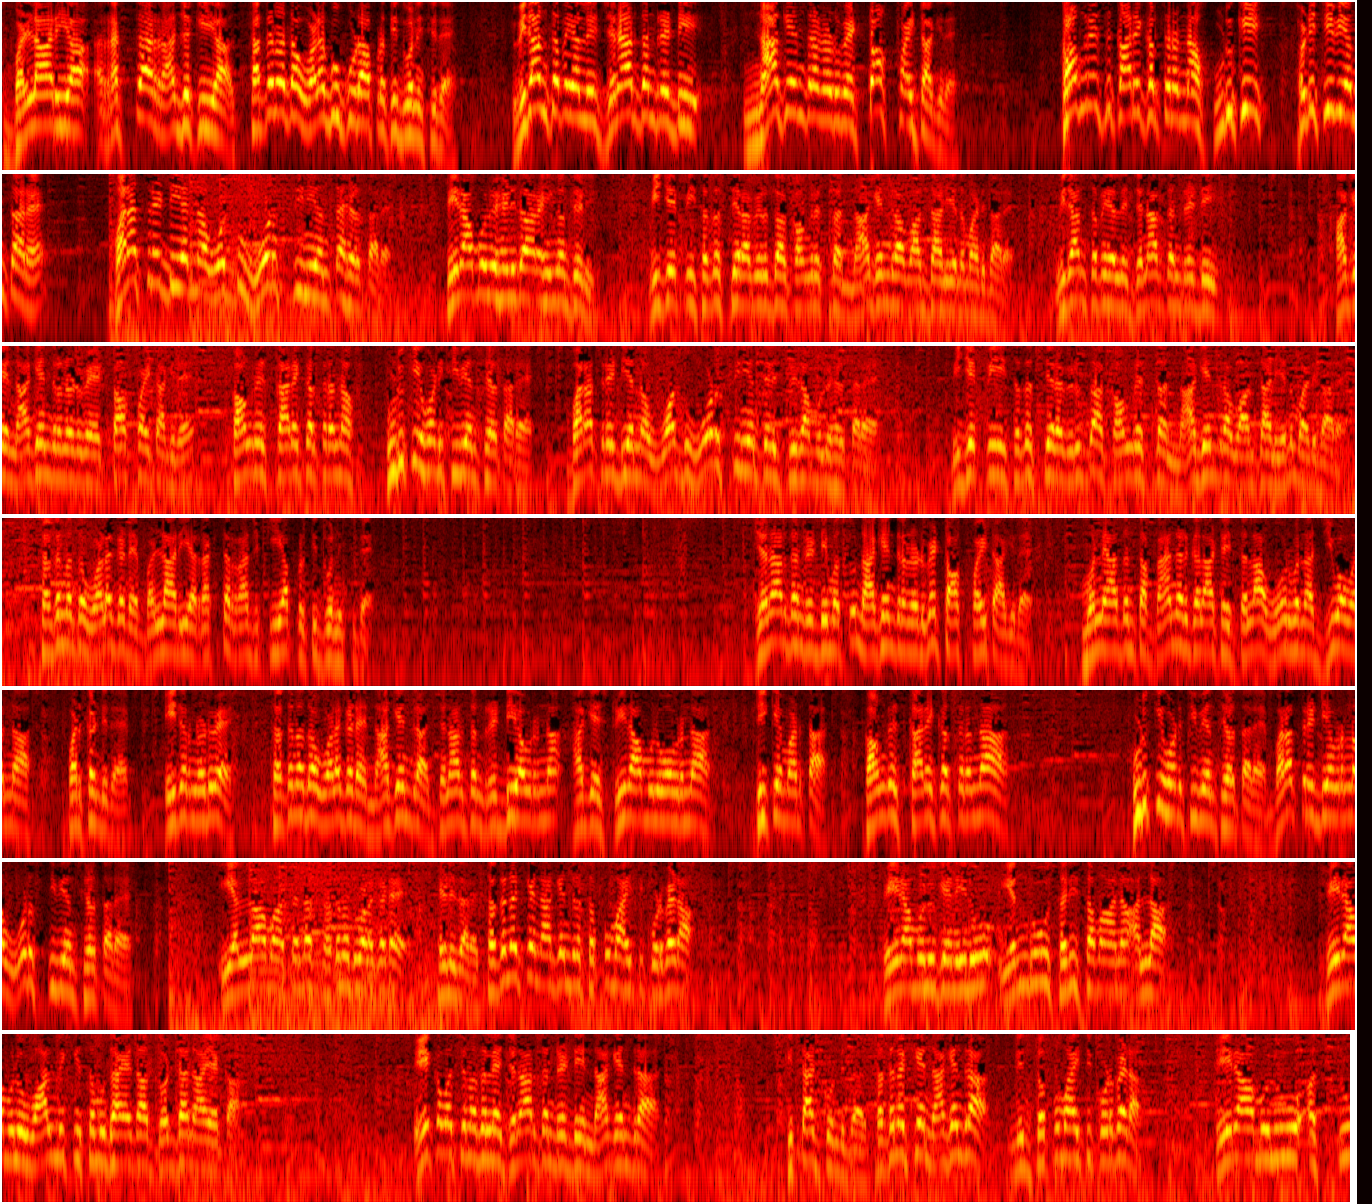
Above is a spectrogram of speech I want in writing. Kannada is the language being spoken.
ಬಳ್ಳಾರಿಯ ರಕ್ತ ರಾಜಕೀಯ ಸದನದ ಒಳಗೂ ಕೂಡ ಪ್ರತಿಧ್ವನಿಸಿದೆ. ವಿಧಾನಸಭೆಯಲ್ಲಿ ಜನಾರ್ದನ್ ರೆಡ್ಡಿ, ನಾಗೇಂದ್ರ ನಡುವೆ ಟಾಕ್ ಫೈಟ್ ಆಗಿದೆ. ಕಾಂಗ್ರೆಸ್ ಕಾರ್ಯಕರ್ತರನ್ನ ಹುಡುಕಿ ಹೊಡಿತೀವಿ ಅಂತಾರೆ. ಭರತ್ ರೆಡ್ಡಿಯನ್ನ ಒದ್ದು ಓಡಿಸ್ತೀನಿ ಅಂತ ಹೇಳ್ತಾರೆ. ಶ್ರೀರಾಮುಲು ಹೇಳಿದ್ದಾರೆ ಹಿಂಗಂತೇಳಿ. ಬಿಜೆಪಿ ಸದಸ್ಯರ ವಿರುದ್ಧ ಕಾಂಗ್ರೆಸ್ನ ನಾಗೇಂದ್ರ ವಾಗ್ದಾಳಿಯನ್ನು ಮಾಡಿದ್ದಾರೆ. ವಿಧಾನಸಭೆಯಲ್ಲಿ ಜನಾರ್ದನ್ ರೆಡ್ಡಿ, ಹಾಗೆ ನಾಗೇಂದ್ರ ನಡುವೆ ಟಾಕ್ ಫೈಟ್ ಆಗಿದೆ. ಕಾಂಗ್ರೆಸ್ ಕಾರ್ಯಕರ್ತರನ್ನ ಹುಡುಕಿ ಹೊಡಿತೀವಿ ಅಂತ ಹೇಳ್ತಾರೆ. ಭರತ್ ರೆಡ್ಡಿಯನ್ನ ಒದ್ದು ಓಡಿಸ್ತೀನಿ ಅಂತೇಳಿ ಶ್ರೀರಾಮುಲು ಹೇಳ್ತಾರೆ. ಬಿಜೆಪಿ ಸದಸ್ಯರ ವಿರುದ್ಧ ಕಾಂಗ್ರೆಸ್ನ ನಾಗೇಂದ್ರ ವಾಗ್ದಾಳಿಯನ್ನು ಮಾಡಿದ್ದಾರೆ. ಸದನದ ಒಳಗಡೆ ಬಳ್ಳಾರಿಯ ರಕ್ತ ರಾಜಕೀಯ ಪ್ರತಿಧ್ವನಿಸಿದೆ. ಜನಾರ್ದನ್ ರೆಡ್ಡಿ ಮತ್ತು ನಾಗೇಂದ್ರ ನಡುವೆ ಟಾಪ್ ಫೈಟ್ ಆಗಿದೆ. ಮೊನ್ನೆ ಆದಂತ ಬ್ಯಾನರ್ ಗಲಾಟೆ ಇತ್ತಲ್ಲ, ಓರ್ವನ ಜೀವವನ್ನ ಪಡ್ಕೊಂಡಿದೆ. ಇದರ ನಡುವೆ ಸದನದ ಒಳಗಡೆ ನಾಗೇಂದ್ರ, ಜನಾರ್ದನ್ ರೆಡ್ಡಿ ಅವರನ್ನ ಹಾಗೆ ಶ್ರೀರಾಮುಲು ಅವರನ್ನ ಟೀಕೆ ಮಾಡ್ತಾ ಕಾಂಗ್ರೆಸ್ ಕಾರ್ಯಕರ್ತರನ್ನ ಹುಡುಕಿ ಹೊಡಿತೀವಿ ಅಂತ ಹೇಳ್ತಾರೆ. ಭರತ್ ರೆಡ್ಡಿ ಅವರನ್ನ ಓಡಿಸ್ತೀವಿ ಅಂತ ಹೇಳ್ತಾರೆ. ಈ ಎಲ್ಲಾ ಮಾತನ್ನ ಸದನದ ಒಳಗಡೆ ಹೇಳಿದ್ದಾರೆ. ಸದನಕ್ಕೆ ನಾಗೇಂದ್ರ ತಪ್ಪು ಮಾಹಿತಿ ಕೊಡಬೇಡ. ಶ್ರೀರಾಮುಲುಗೆ ನೀನು ಎಂದೂ ಸರಿಸಮಾನ ಅಲ್ಲ. ಶ್ರೀರಾಮುಲು ವಾಲ್ಮೀಕಿ ಸಮುದಾಯದ ದೊಡ್ಡ ನಾಯಕ. ಏಕವಚನದಲ್ಲೇ ಜನಾರ್ದನ್ ರೆಡ್ಡಿ ನಾಗೇಂದ್ರ ಕಿತ್ತಾಡಿಕೊಂಡಿದ್ದಾರೆ. ಸದನಕ್ಕೆ ನಾಗೇಂದ್ರ, ನಿನ್ ತಪ್ಪು ಮಾಹಿತಿ ಕೊಡಬೇಡ. ಶ್ರೀರಾಮುಲು ಅಷ್ಟು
